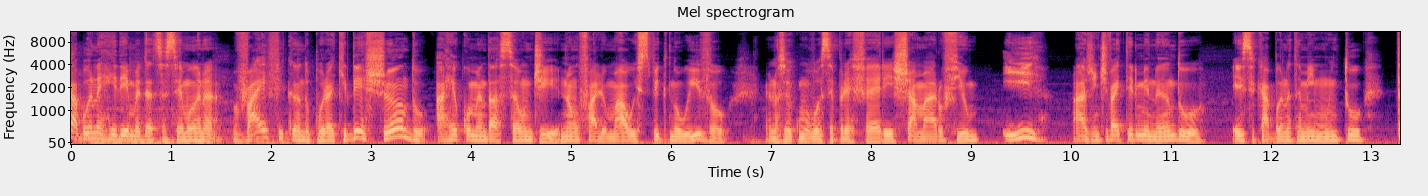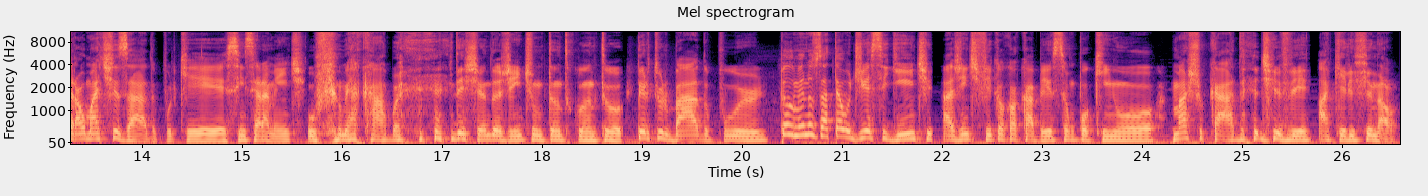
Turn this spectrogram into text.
Cabana RDM dessa semana vai ficando por aqui, deixando a recomendação de Não Fale o Mal, Speak No Evil. Eu não sei como você prefere chamar o filme. E a gente vai terminando esse Cabana também muito traumatizado, porque, sinceramente, o filme acaba deixando a gente um tanto quanto perturbado por. Pelo menos até o dia seguinte, a gente fica com a cabeça um pouquinho machucada de ver aquele final.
